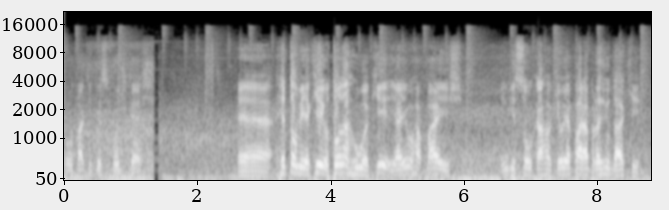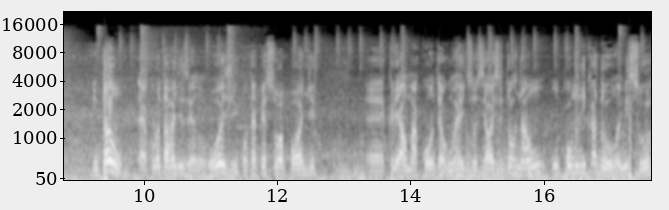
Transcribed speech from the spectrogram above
voltar aqui com esse podcast. É, retomei aqui, eu tô na rua aqui e aí o rapaz enguiçou o carro aqui, eu ia parar para ajudar aqui. Então, é, como eu estava dizendo, hoje qualquer pessoa pode é, criar uma conta em alguma rede social e se tornar um, um comunicador, um emissor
